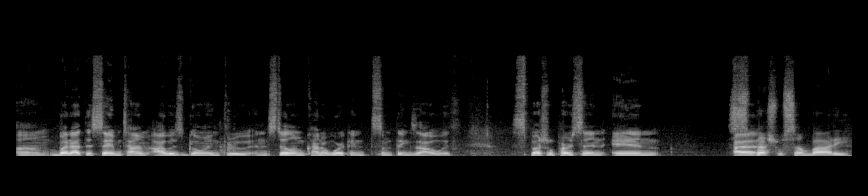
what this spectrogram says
Um, but at the same time, I was going through, and still I'm kind of working some things out with special person and I- Special somebody.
